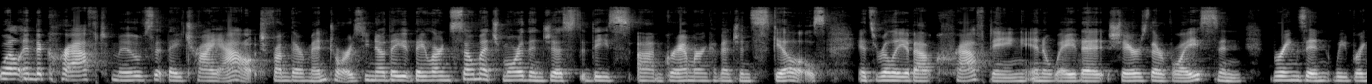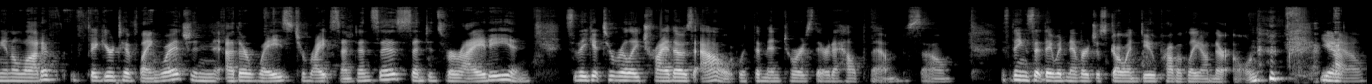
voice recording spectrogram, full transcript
well, and the craft moves that they try out from their mentors, you know, they they learn so much more than just these um, grammar and convention skills. It's really about crafting in a way that shares their voice and brings in. We bring in a lot of figurative language and other ways to write sentences, sentence variety, and so they get to really try those out with the mentors there to help them. So things that they would never just go and do probably on their own, you yeah. know.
